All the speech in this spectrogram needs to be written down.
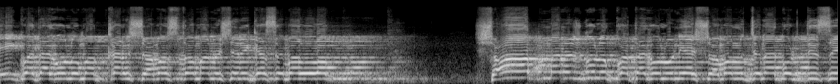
এই কথাগুলো মক্কার সমস্ত মানুষের কাছে বলল। সব মানুষগুলো কথাগুলো নিয়ে সমালোচনা করতেছি।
